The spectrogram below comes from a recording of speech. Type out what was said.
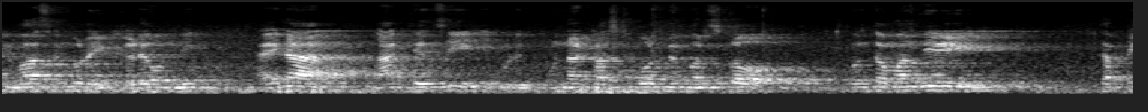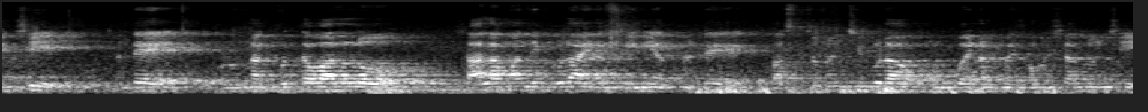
నివాసం కూడా ఇక్కడే ఉంది. అయినా నాకు తెలిసి ఇప్పుడు ఉన్న ట్రస్ట్ బోర్డ్ మెంబర్స్లో కొంతమంది తప్పించి అంటే ఇప్పుడున్న కొత్త వాళ్ళలో చాలామందికి కూడా ఆయన సీనియర్. అంటే ఫస్ట్ నుంచి కూడా ఒక ముప్పై నలభై సంవత్సరాల నుంచి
